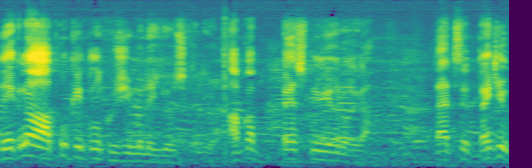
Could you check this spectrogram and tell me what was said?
देखना आपको कितनी खुशी मिलेगी उसके लिए। आपका बेस्ट न्यू ईयर होगा दैट्स इट थैंक यू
